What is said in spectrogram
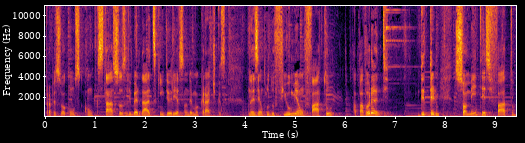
para a pessoa conquistar suas liberdades que em teoria são democráticas? No exemplo do filme é um fato apavorante. Determ... Somente esse fato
